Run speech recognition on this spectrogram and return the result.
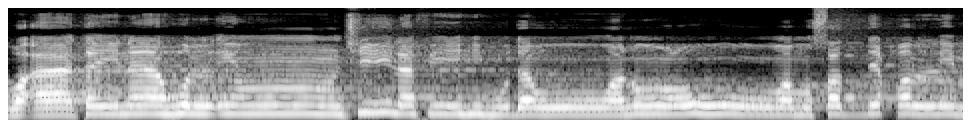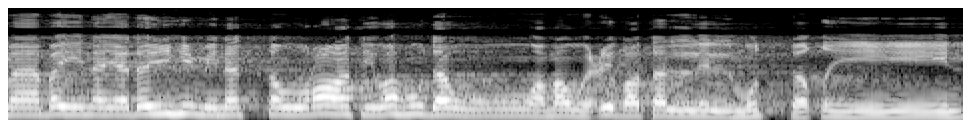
وآتيناه الإنجيل فيه هدى ونور ومصدقا لما بين يديه من التوراة وهدى وموعظة للمتقين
